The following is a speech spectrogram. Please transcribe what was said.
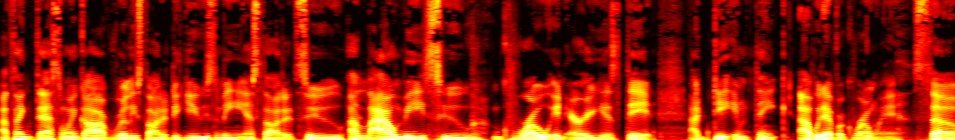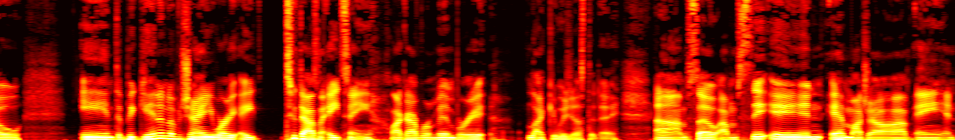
I think that's when God really started to use me and started to allow me to grow in areas that I didn't think I would ever grow in. So in the beginning of January 8, 2018, like I remember it like it was yesterday. Um, so I'm sitting at my job and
